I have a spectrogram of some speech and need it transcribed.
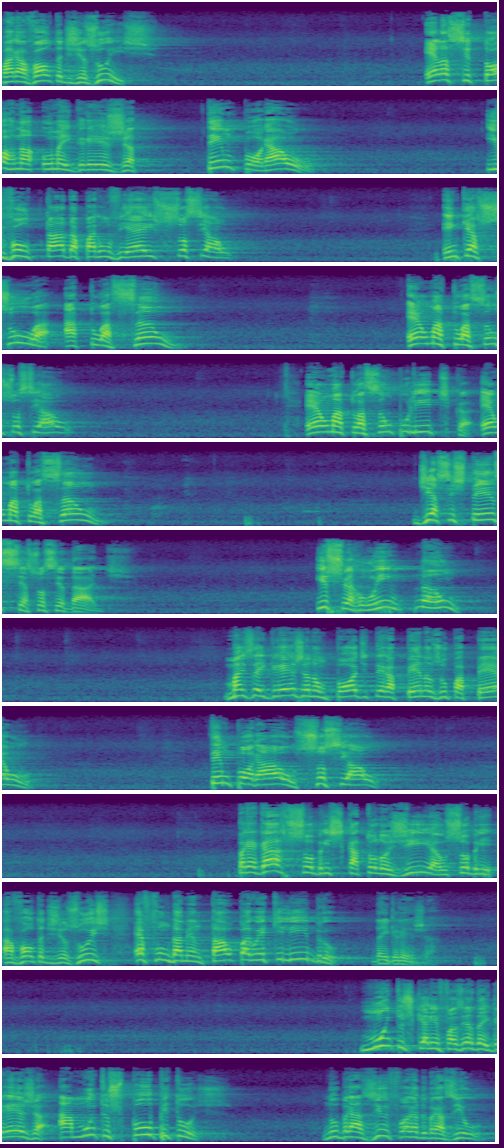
para a volta de Jesus, ela se torna uma igreja temporal e voltada para um viés social em que a sua atuação é uma atuação social, é uma atuação política, é uma atuação de assistência à sociedade. Isso é ruim? Não. Mas a igreja não pode ter apenas o papel temporal, social. Pregar sobre escatologia ou sobre a volta de Jesus é fundamental para o equilíbrio da igreja. Muitos querem fazer da igreja, há muitos púlpitos no Brasil e fora do Brasil,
